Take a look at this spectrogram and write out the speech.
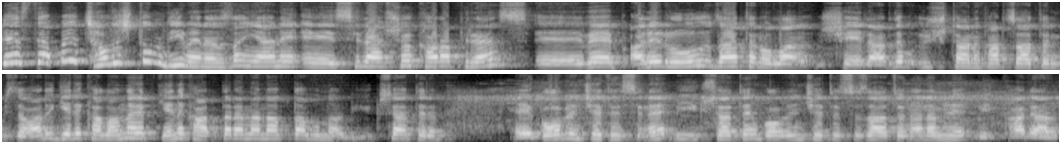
deste yapmaya çalıştım diyeyim en azından. Yani e, Silahşör, Kara Prens e, ve Ale Ruhu zaten olan şeylerde. Bu 3 tane kart zaten bizde vardı. Geri kalanlar hep yeni kartlar. Hemen hatta bunları bir yükseltelim. E, Goblin çetesine bir yükseltelim. Goblin çetesi zaten önemli bir kart. Yani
